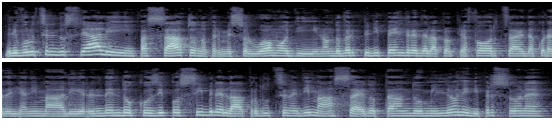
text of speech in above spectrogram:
Le rivoluzioni industriali in passato hanno permesso all'uomo di non dover più dipendere dalla propria forza e da quella degli animali, rendendo così possibile la produzione di massa e dotando milioni di persone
